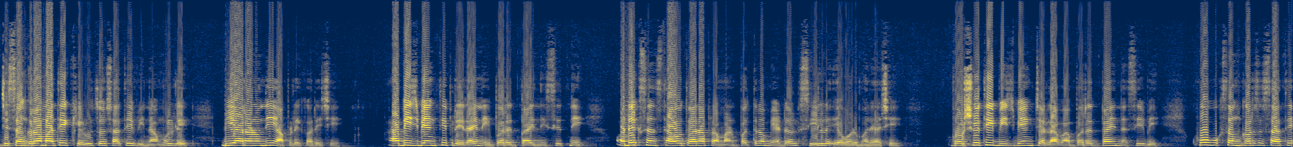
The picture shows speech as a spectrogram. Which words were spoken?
જે સંગ્રહમાંથી ખેડૂતો સાથે વિનામૂલ્યે બિયારણોની આપલે કરે છે. આ બીજ બેંકથી પ્રેરાઈને ભરતભાઈ નિશિતને અનેક સંસ્થાઓ દ્વારા પ્રમાણપત્ર, મેડલ, સીલ એવોર્ડ મળ્યા છે. વર્ષોથી બીજ બેંક ચલાવવા ભરતભાઈ નસીબે ખૂબ સંઘર્ષ સાથે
